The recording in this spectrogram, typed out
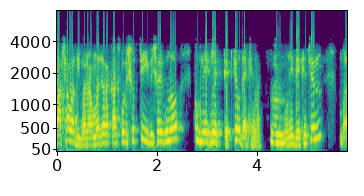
আশাবাদী মানে আমরা যারা কাজ করি সত্যি এই বিষয়গুলো খুব নেগলেক্টেড কেউ দেখে না। উনি দেখেছেন বা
